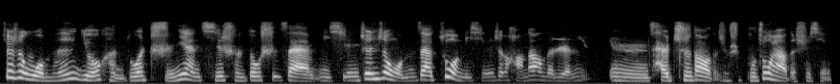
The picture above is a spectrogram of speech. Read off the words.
就是我们有很多执念，其实都是在米其林真正我们在做米其林这个行当的人，嗯，才知道的，就是不重要的事情。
